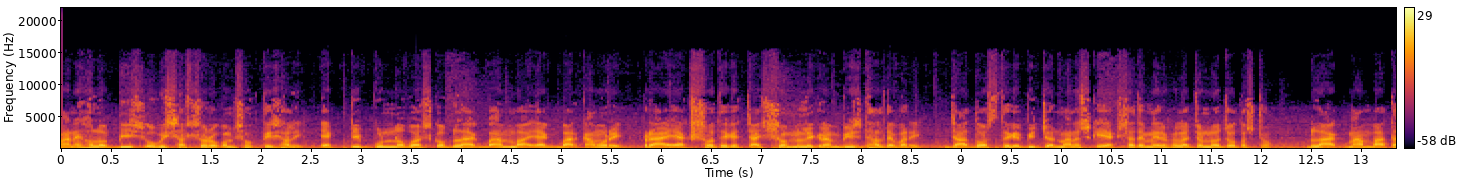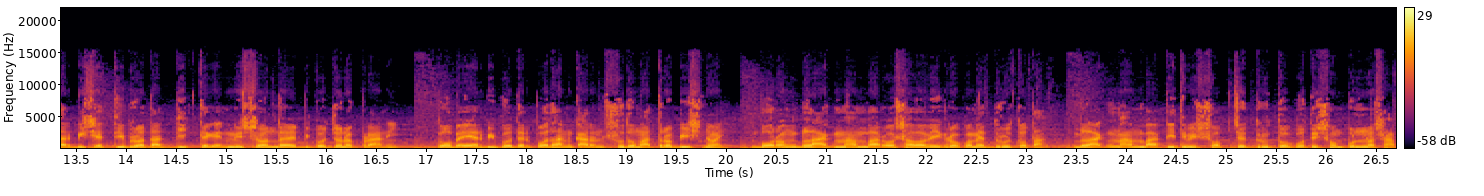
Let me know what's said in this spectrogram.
মানে হলো বিষ অবিশ্বাস্য রকম শক্তিশালী। একটি পূর্ণবয়স্ক ব্ল্যাক মাম্বা একবার কামড়ে প্রায় একশো থেকে চারশো মিলিগ্রাম বিষ ঢালতে পারে, যা দশ থেকে বিশ জন মানুষকে একসাথে মেরে ফেলার জন্য যথেষ্ট। ব্ল্যাক মাম্বা তার বিষের তীব্রতার দিক থেকে নিঃসন্দেহে বিপজ্জনক প্রাণী। তবে এর বিপদের প্রধান কারণ শুধুমাত্র বিষ নয়, বরং ব্ল্যাক মাম্বার অস্বাভাবিক রকমের দ্রুততা। ব্ল্যাক মাম্বা পৃথিবীর সবচেয়ে দ্রুত গতি সম্পূর্ণ সাপ।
